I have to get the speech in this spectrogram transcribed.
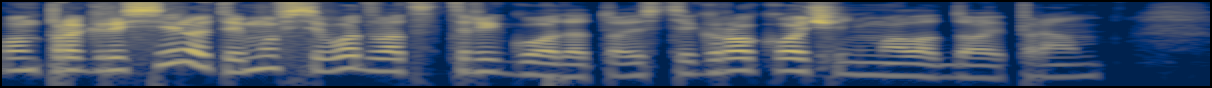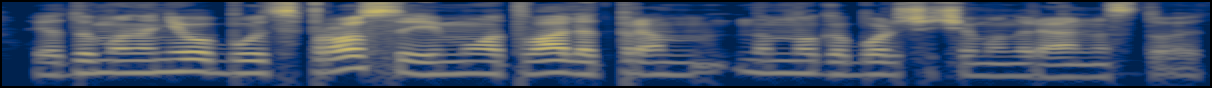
он прогрессирует, ему всего 23 года, то есть игрок очень молодой прям. Я думаю, на него будет спрос, и ему отвалят прям намного больше, чем он реально стоит.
